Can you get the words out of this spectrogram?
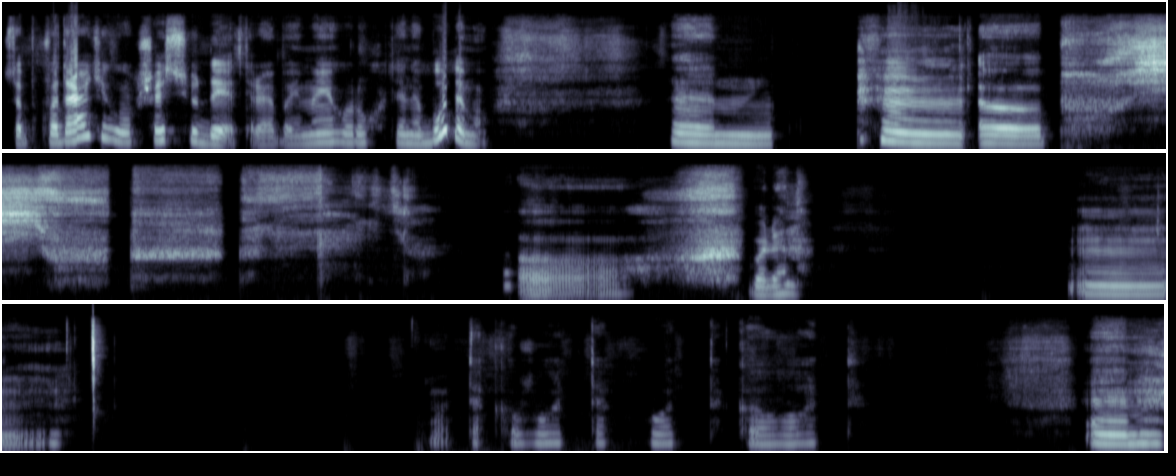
Стоп, квадратик взагалі сюди треба, і ми його рухати не будемо. Ем, хм, е, блін. Вот так вот, так вот, так вот. Ем.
